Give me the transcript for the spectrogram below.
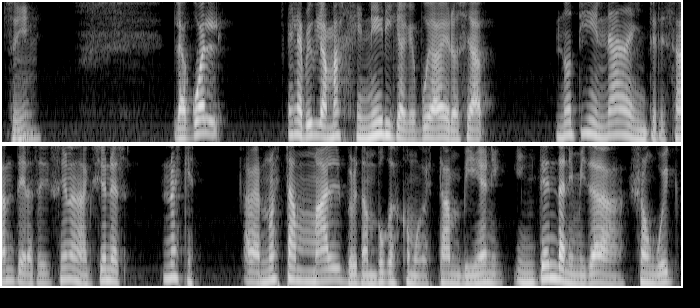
¿sí? La cual es la película más genérica que puede haber, o sea, no tiene nada interesante, las escenas de acciones no es que, a ver, no están mal, pero tampoco es como que están bien, intentan imitar a John Wick,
